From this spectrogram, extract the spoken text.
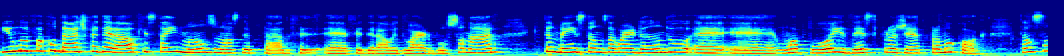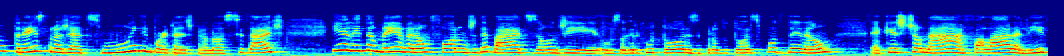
e uma faculdade federal que está em mãos do nosso deputado é, federal Eduardo Bolsonaro, que também estamos aguardando é, é, um apoio desse projeto para Mococa. Então são três projetos muito importantes para a nossa cidade e ali também haverá um fórum de debates, onde os agricultores e produtores poderão é, questionar, falar ali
